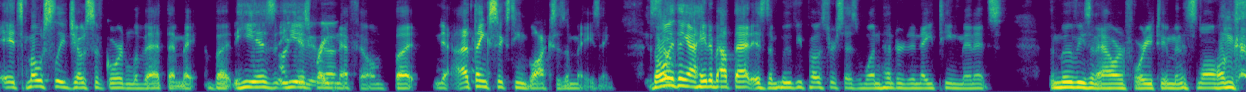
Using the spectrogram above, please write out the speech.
it's mostly Joseph Gordon-Levitt that may but he is I'll he is great that. in that film. But yeah, I think 16 blocks is amazing. The So- only thing I hate about that is the movie poster says 118 minutes. The movie's an hour and 42 minutes long.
